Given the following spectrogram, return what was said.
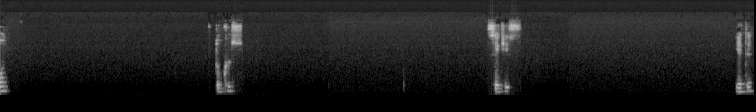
On, dokuz, sekiz, yedi,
